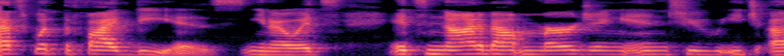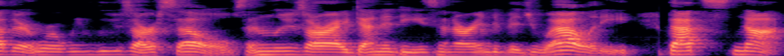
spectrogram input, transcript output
That's what the 5D is. You know, it's, it's not about merging into each other where we lose ourselves and lose our identities and our individuality. That's not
